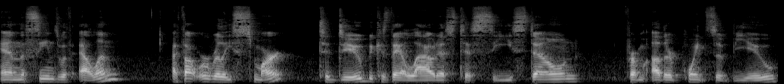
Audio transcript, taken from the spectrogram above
and the scenes with Ellen, I thought were really smart to do because they allowed us to see Stone from other points of view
